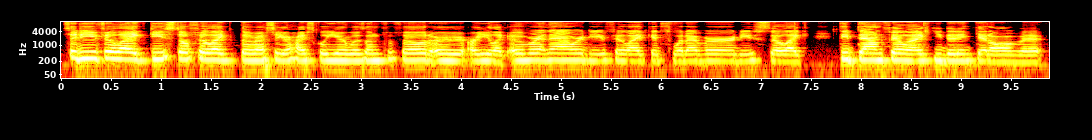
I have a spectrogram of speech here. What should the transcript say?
So do you feel like do you still feel like the rest of your high school year was unfulfilled or are you like over it now or do you feel like it's whatever or do you still like deep down feel like you didn't get all of it?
